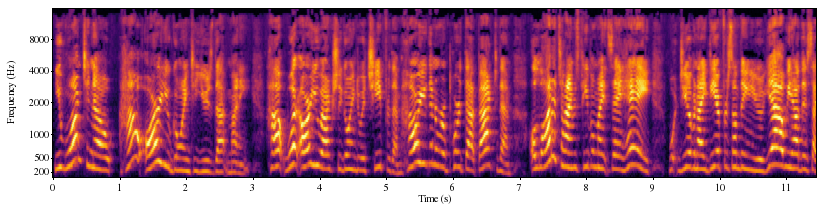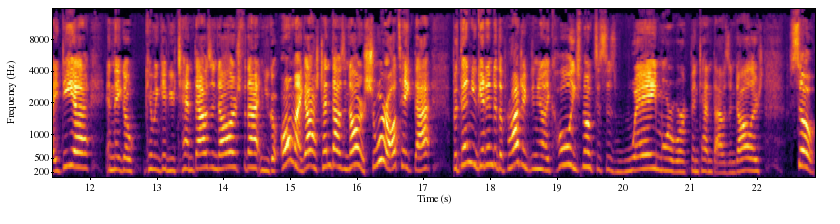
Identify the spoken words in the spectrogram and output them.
you want to know how are you going to use that money? How what are you actually going to achieve for them? How are you going to report that back to them? A lot of times people might say hey what, do you have an idea for something? And you go yeah we have this idea. And they go can we give you $10000 for that? And you go oh my gosh $10000 sure i'll take that. But then you get into the project and you're like holy smokes this is way more work than $10000 so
